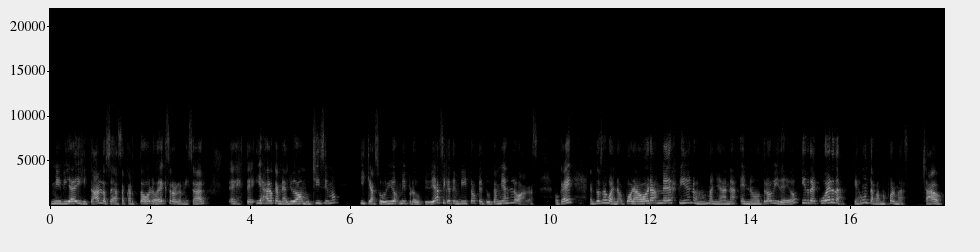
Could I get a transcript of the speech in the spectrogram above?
mi vida digital, o sea, sacar todo lo extra, organizar este, y es algo que me ha ayudado muchísimo y que ha subido mi productividad, así que te invito a que tú también lo hagas, ¿ok? Entonces, bueno, por ahora me despido y nos vemos mañana en otro video y recuerda que juntas vamos por más. Chao.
